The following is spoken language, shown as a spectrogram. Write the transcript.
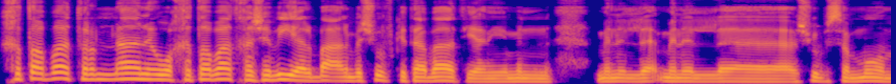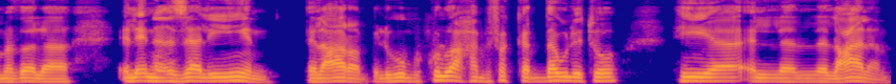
خطابات رنانة وخطابات خشبية. البعض أنا بشوف كتابات يعني من من ال من ال شو بسموهم هذول؟ الإنعزاليين العرب اللي هو كل واحد بفكر دولته هي ال- ال- العالم.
